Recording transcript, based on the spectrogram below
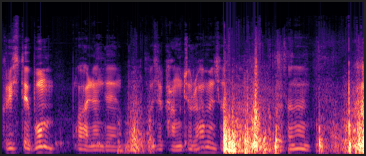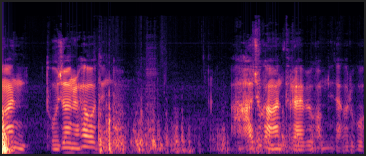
그리스도의 몸과 관련된 것을 강조를 하면서 저는 강한 도전을 하거든요. 아주 강한 드라이브를 겁니다. 그리고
